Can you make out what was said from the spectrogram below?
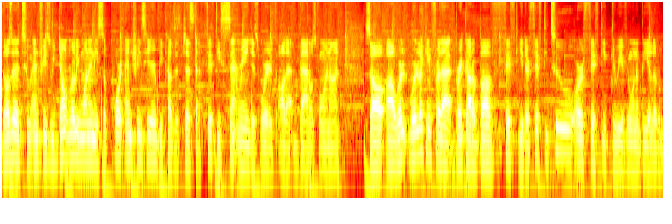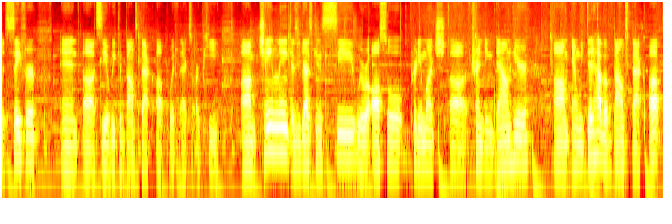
those are the two entries. We don't really want any support entries here because it's just that 50 cent range is where all that battle's going on. So uh, we're, we're looking for that breakout above 50, either 52 or 53 if you want to be a little bit safer and uh, see if we can bounce back up with XRP. Um, Chainlink, as you guys can see, we were also pretty much uh, trending down here. Um, and we did have a bounce back up.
